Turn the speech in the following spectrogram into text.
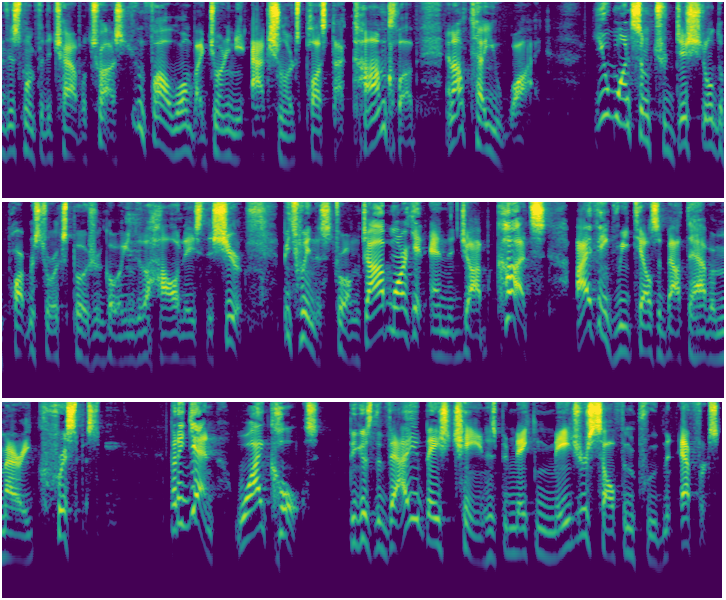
of this one for the Charitable Trust. You can follow along by joining the ActionAlertsPlus.com club, and I'll tell you why you want some traditional department store exposure going into the holidays this year. Between the strong job market and the job cuts, I think retail's about to have a Merry Christmas. But again, why Kohl's? Because the value based chain has been making major self improvement efforts.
